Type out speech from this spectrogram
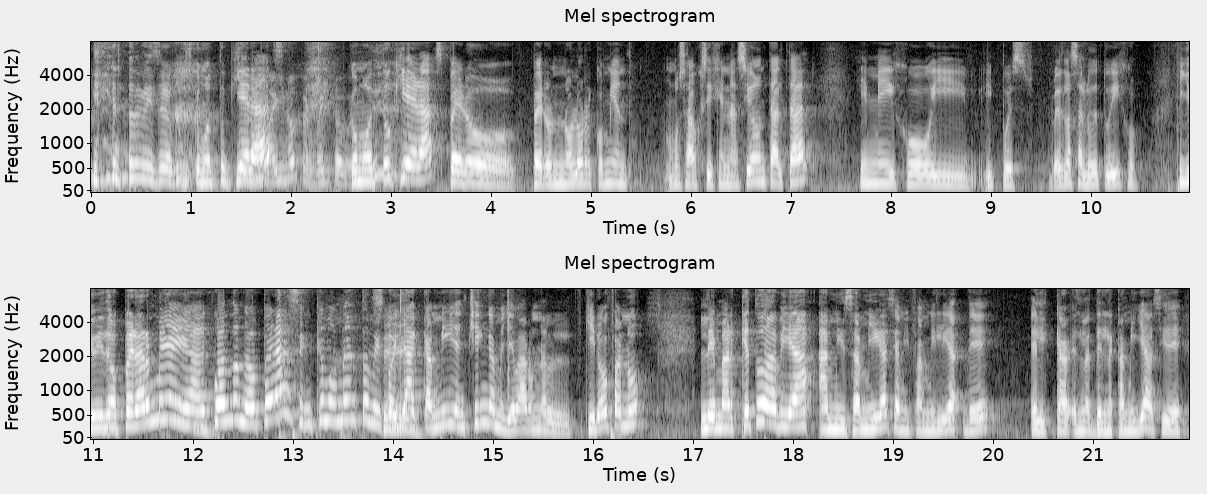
Y entonces me dice, pues como tú Me quieras. imagino perfecto, güey. Como tú quieras, pero, pero no lo recomiendo. O sea, oxigenación, tal, tal. Y me dijo, y, y pues es la salud de tu hijo. Y yo, ¿y de operarme? ¿A ¿Cuándo me operas? ¿En qué momento? Me dijo, Sí. ya, camilla en chinga, me llevaron al quirófano. Le marqué todavía a mis amigas y a mi familia de, el, en la, de la camilla, así de,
